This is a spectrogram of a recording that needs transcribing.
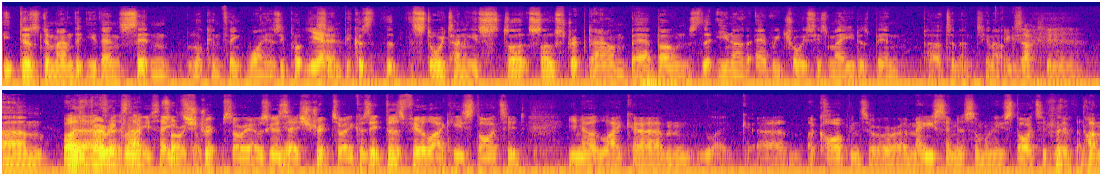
It does demand that you then sit and look and think, why has he put this Yeah. in? Because the, the storytelling is so, so stripped down, bare bones that you know that every choice he's made has been pertinent. You know. exactly. Yeah. Um, Well, I was that's- very that's glad. like you say, sorry, stripped. Sorry, I was going to Yeah. say stripped away because it does feel like he started, you know, like um, like um, a carpenter or a mason or someone who started with a John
